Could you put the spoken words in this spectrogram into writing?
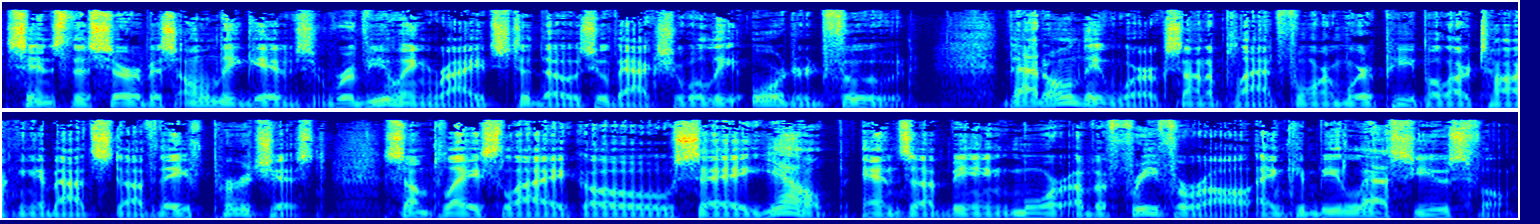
since the service only gives reviewing rights to those who've actually ordered food. That only works on a platform where people are talking about stuff they've purchased. Someplace like, oh, say, Yelp ends up being more of a free for all and can be less useful.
